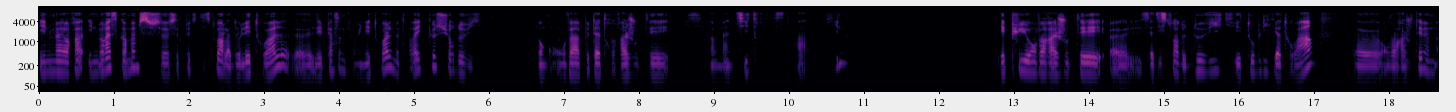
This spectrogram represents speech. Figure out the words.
Il, me reste quand même cette petite histoire là de l'étoile. Les personnes qui ont une étoile ne travaillent que sur devis. Donc on va peut-être rajouter ici comme un titre qui sera ville. Et puis on va rajouter cette histoire de devis qui est obligatoire. on va le rajouter même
